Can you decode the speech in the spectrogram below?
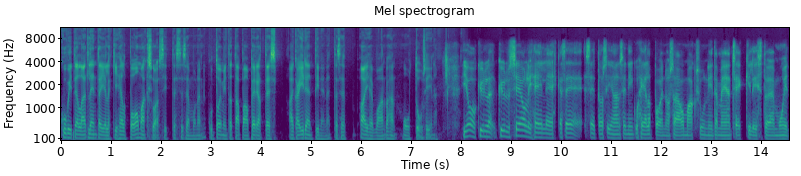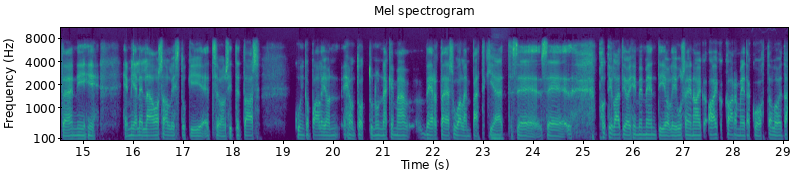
kuvitella, että lentäjillekin helppo omaksua sitten se semmoinen, kun toimintatapa on periaatteessa aika identtinen, että se aihe vaan vähän muuttuu siinä. Joo, kyllä, kyllä se oli heille ehkä se, se tosiaan se niin kuin helpoin osa omaksua niitä meidän tsekkilistoja ja muita ja niihin he mielellään osallistukin, että se on sitten taas kuinka paljon he on tottunut näkemään verta ja suolenpätkiä, mm. että se, se potilaat, joihin me mentiin, oli usein aika, aika karmeita kohtaloita,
